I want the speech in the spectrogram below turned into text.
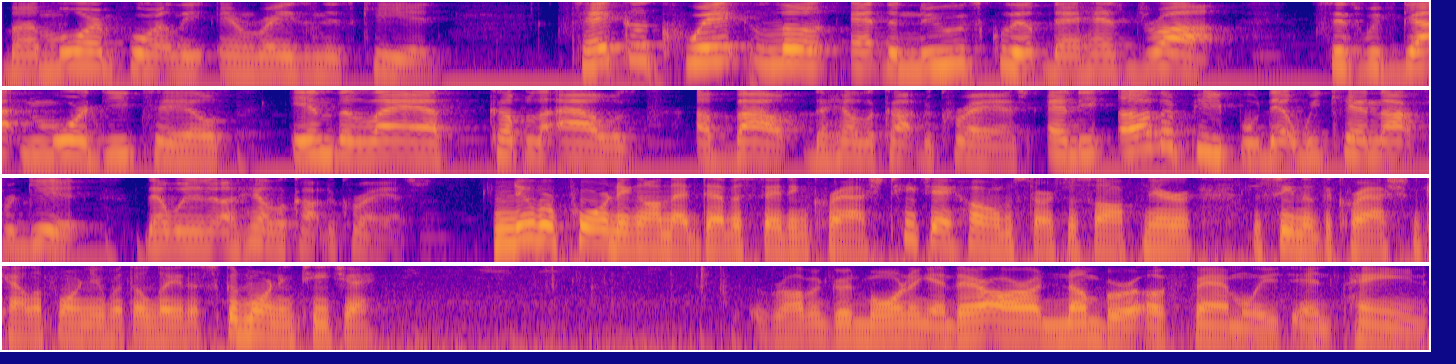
but more importantly, in raising this kid. Take a quick look at the news clip that has dropped since we've gotten more details in the last couple of hours about the helicopter crash and the other people that we cannot forget that were in a helicopter crash. New reporting on that devastating crash. TJ Holmes starts us off near the scene of the crash in California with the latest. Good morning, TJ. Robin, good morning. And there are a number of families in pain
